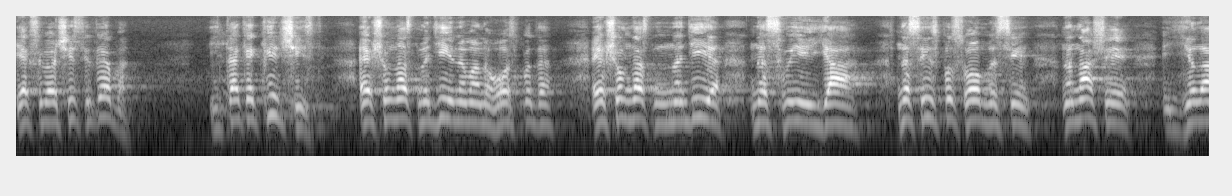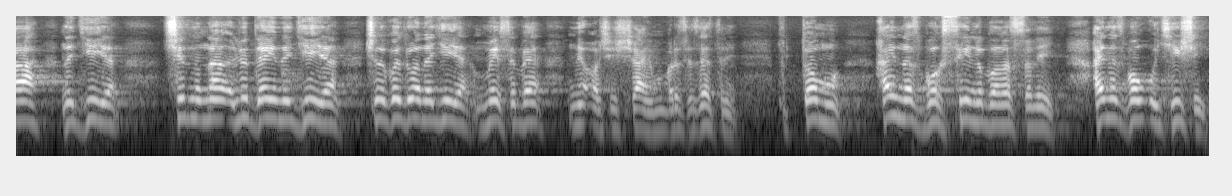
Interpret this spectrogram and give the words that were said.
Як себе очистити треба? І так, як він чистий. А якщо в нас надія нема на Господа, а якщо в нас надія на своє я, на свої способності, на наші діла надія, чи на, людей надія, чи на когось другого надія, ми себе не очищаємо, брати сестри. Тому хай нас Бог сильно благословить, хай нас Бог утішить,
